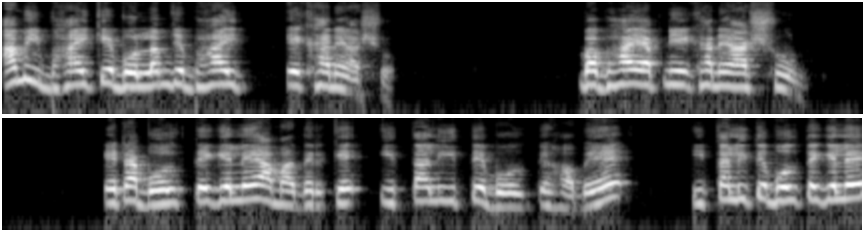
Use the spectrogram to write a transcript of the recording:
আমি ভাইকে বললাম যে, ভাই, এখানে আসো। বা, ভাই, আপনি এখানে আসুন। এটা বলতে গেলে আমাদেরকে ইতালিতে বলতে হবে। ইতালিতে বলতে গেলে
